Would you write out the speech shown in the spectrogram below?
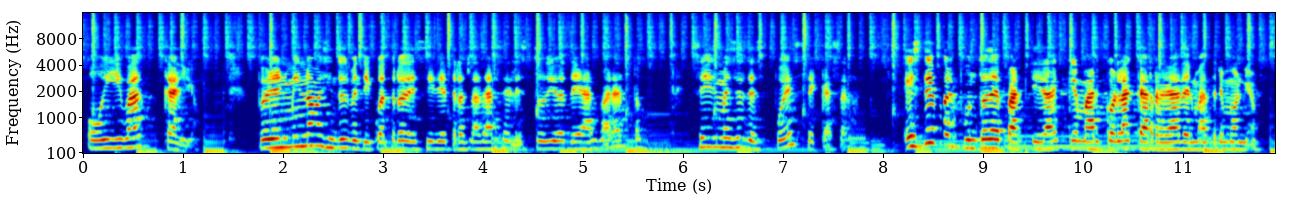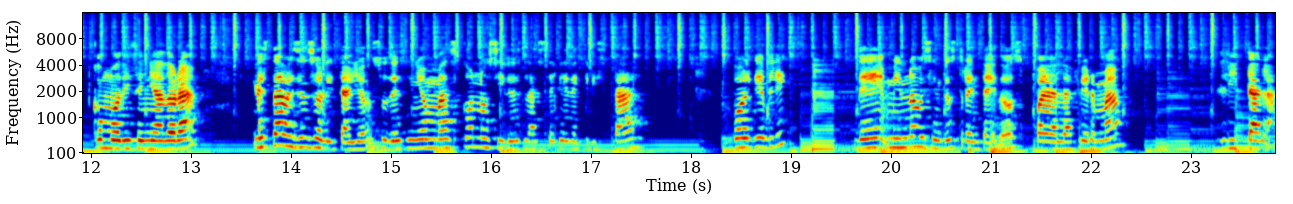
Oiva Cario, pero en 1924 decide trasladarse al estudio de Alto. Seis meses después se casaron. Este fue el punto de partida que marcó la carrera del matrimonio. Como diseñadora, esta vez en solitario, su diseño más conocido es la serie de cristal Volgeblick de 1932 para la firma Litala.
